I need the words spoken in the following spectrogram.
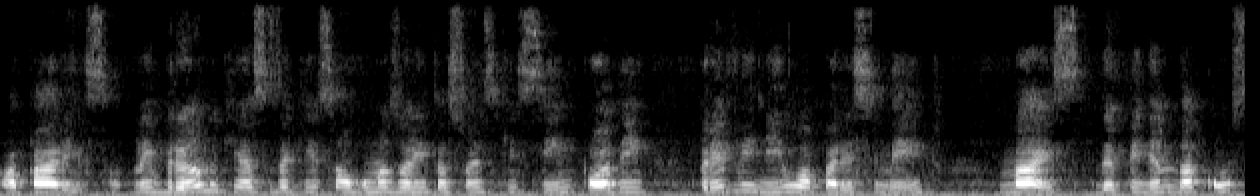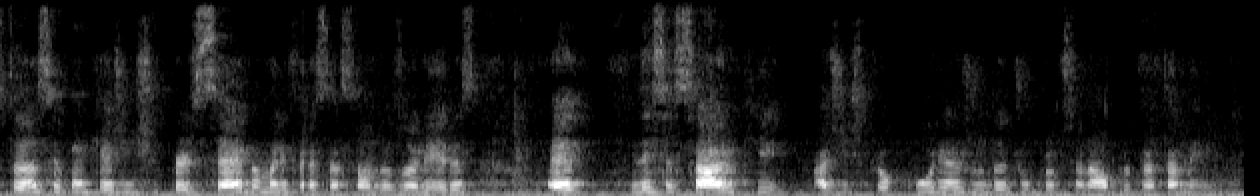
apareçam. Lembrando que essas aqui são algumas orientações que sim podem prevenir o aparecimento mas, dependendo da constância com que a gente percebe a manifestação das olheiras, é necessário que a gente procure a ajuda de um profissional para o tratamento.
